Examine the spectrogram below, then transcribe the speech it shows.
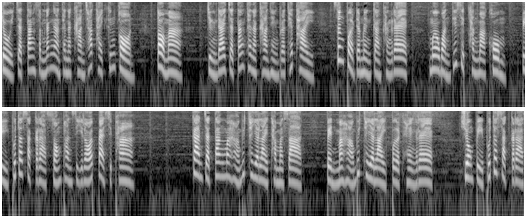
โดยจัดตั้งสำนักงานธนาคารชาติไทยขึ้นก่อน ต่อมาจึงได้จัดตั้งธนาคารแห่งประเทศไทย ซึ่งเปิดดำเนินการครั้งแรก เมื่อวันที่ 10 ธันวาคม ปีพุทธศักราช 2485 การจัดตั้งมหาวิทยาลัยธรรมศาสตร์ เป็นมหาวิทยาลัยเปิดแห่งแรก ช่วงปีพุทธศักราช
